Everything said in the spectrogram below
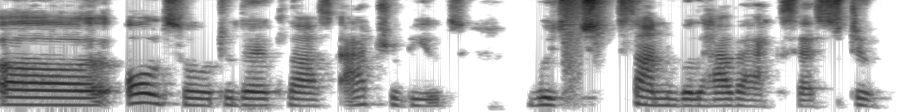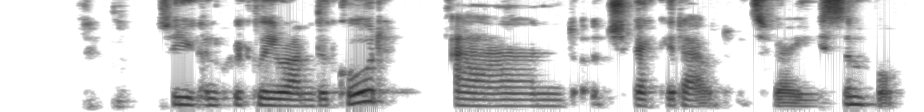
uh, also to their class attributes, which son will have access to. So you can quickly run the code and check it out. It's very simple.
